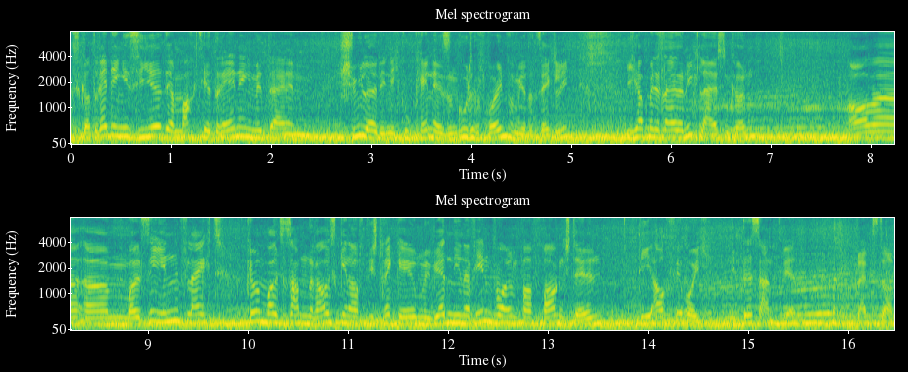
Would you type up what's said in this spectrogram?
Scott Redding ist hier, der macht hier Training mit einem Schüler, den ich gut kenne, ist ein guter Freund von mir tatsächlich. Ich habe mir das leider nicht leisten können. Aber ähm, mal sehen, vielleicht können wir mal zusammen rausgehen auf die Strecke und wir werden Ihnen auf jeden Fall ein paar Fragen stellen, die auch für euch interessant werden. Bleibt dran.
